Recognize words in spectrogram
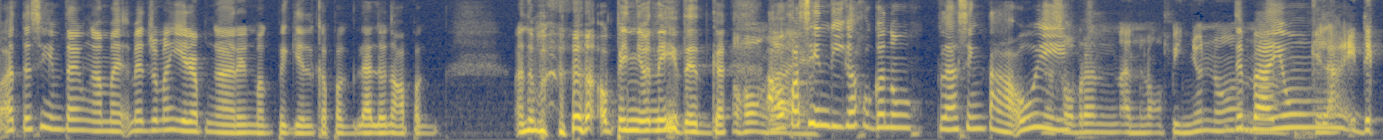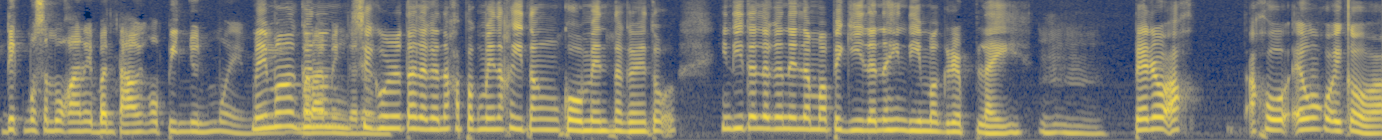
at the same time nga, medyo mahirap nga rin magpigil kapag, lalo na kapag, ano ba, opinionated ka. Oo nga Ako kasi eh. hindi ako ganong klaseng tao na eh. sobrang ano ng opinion, no? Diba, Na yung- Kailangan idikdik mo sa mukha ng ibang tao yung opinion mo eh. May mga maraming ganun, siguro talaga na kapag may nakitang comment na ganito, hindi talaga nila mapigilan na hindi mag-reply. Mm-mm. Pero ako, ako ewan ko ikaw ha,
